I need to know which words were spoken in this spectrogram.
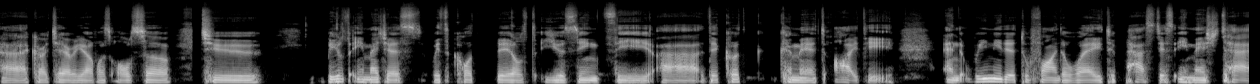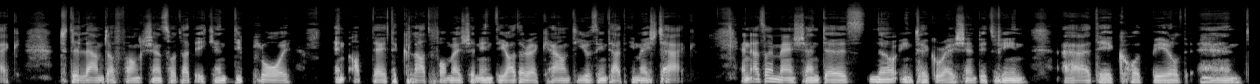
uh, criteria was also to build images with code build using the uh, the code commit ID, and we needed to find a way to pass this image tag to the Lambda function so that it can deploy and update the cloud formation in the other account using that image tag. And as I mentioned, there's no integration between uh, the code build and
